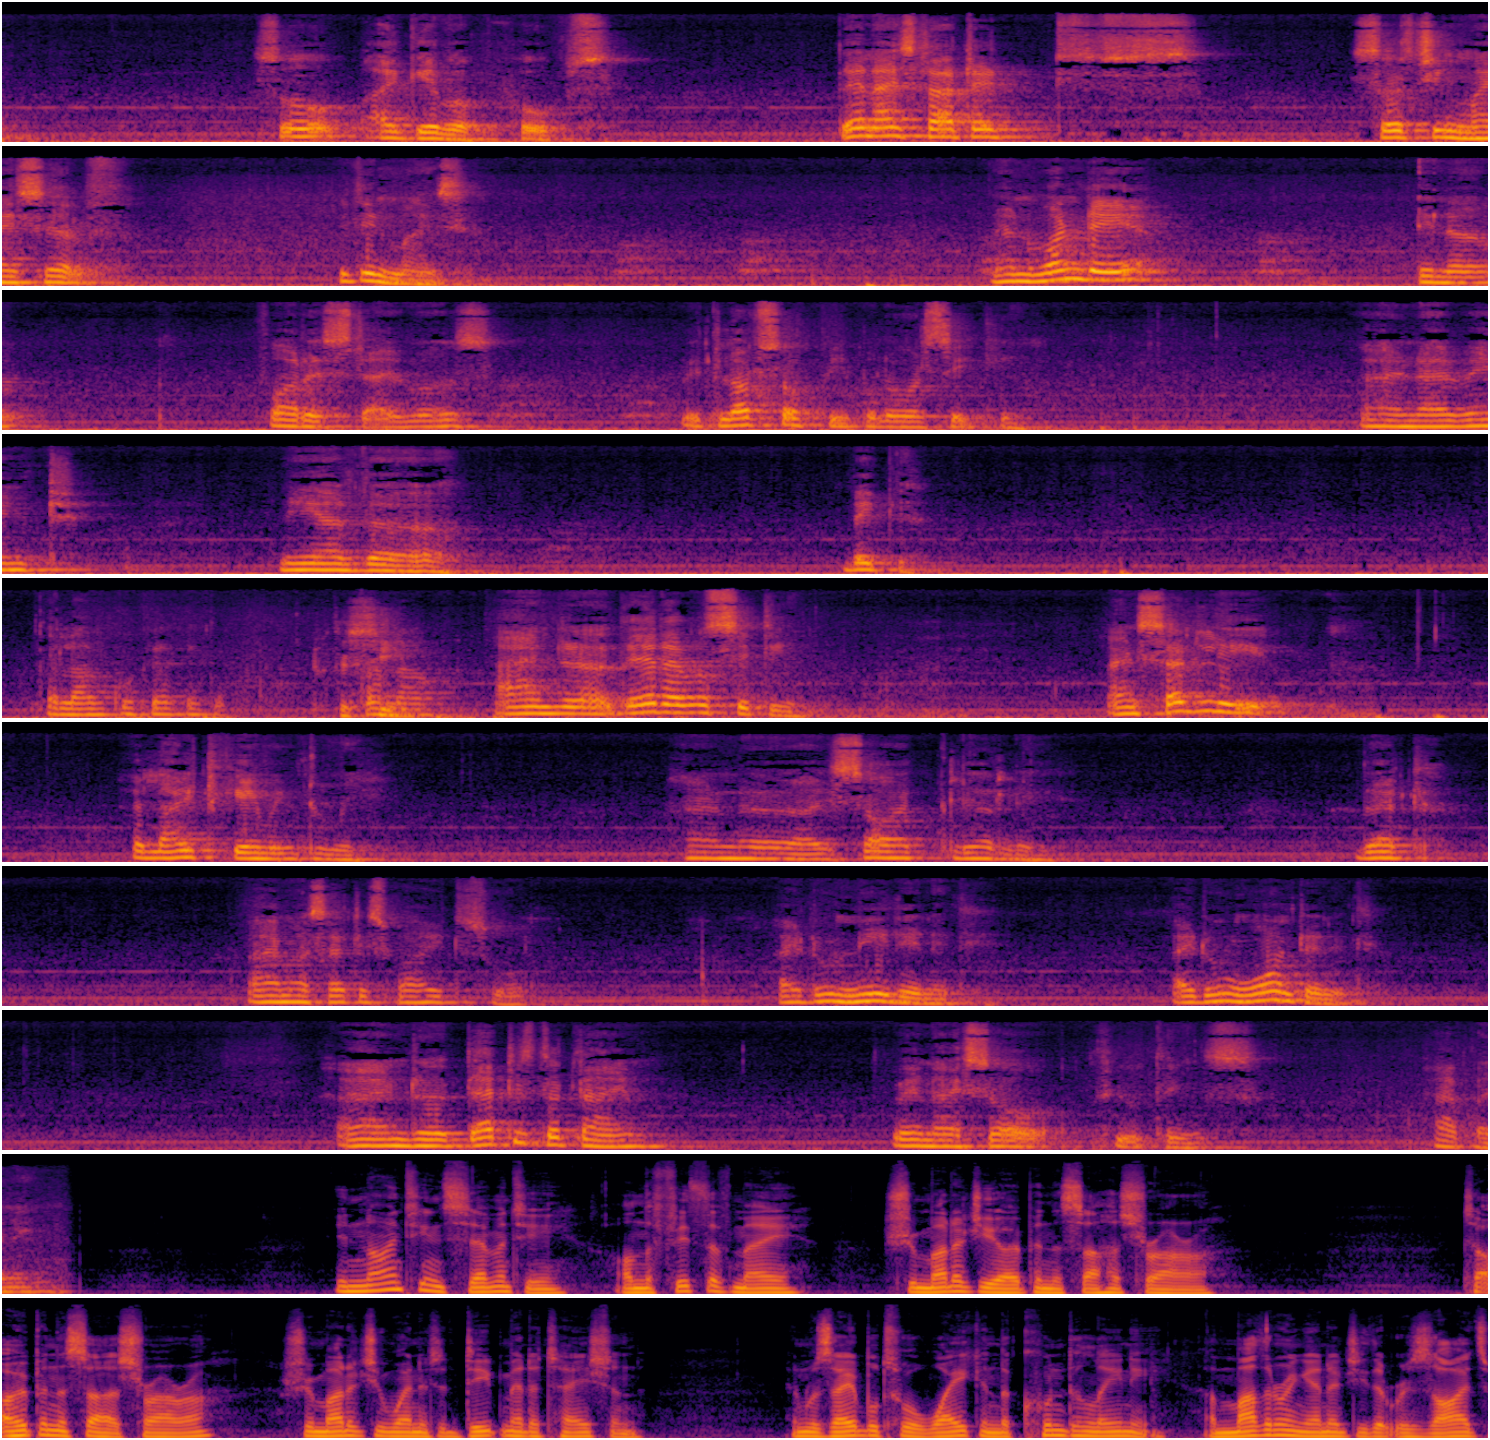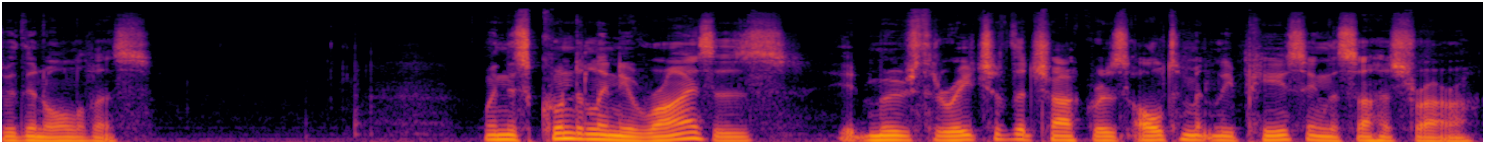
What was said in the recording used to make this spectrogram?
So I gave up hopes. Then I started searching myself within myself. And one day in a forest I was, with lots of people who were seeking. And I went near the big Kalau To the sea. And uh, there I was sitting. And suddenly a light came into me. And uh, I saw it clearly that I am a satisfied soul. I don't need anything. I don't want anything. And uh, that is the time when I saw few things happening. In 1970, on the 5th of May, Sri opened the Sahasrara. To open the Sahasrara, Sri went into deep meditation and was able to awaken the Kundalini, a mothering energy that resides within all of us. When this Kundalini rises, it moves through each of the chakras, ultimately piercing the Sahasrara.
